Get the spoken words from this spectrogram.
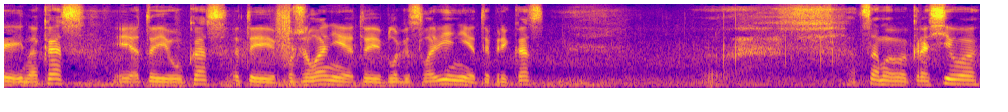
и наказ, и это и указ, это и пожелание, это и благословение, это приказ от самого красивого,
